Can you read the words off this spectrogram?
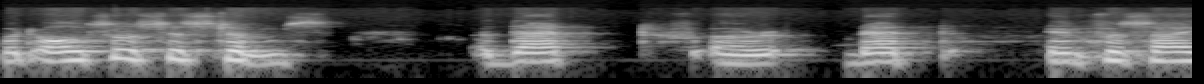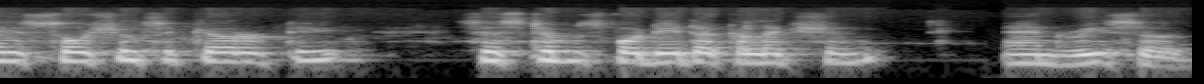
but also systems that, uh, that emphasize social security, systems for data collection and research.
